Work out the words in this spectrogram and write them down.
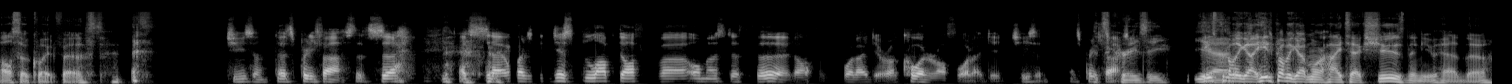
also quite fast. Jeez, uh, that's pretty fast. That's uh, that's uh, just lopped off uh, almost a third off of what I did, or a quarter off what I did. Jeez, that's pretty It's fast. crazy. Yeah. He's probably got he's probably got more high tech shoes than you had though.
